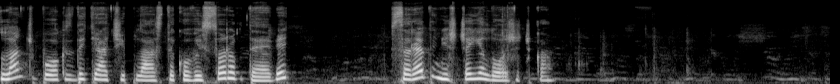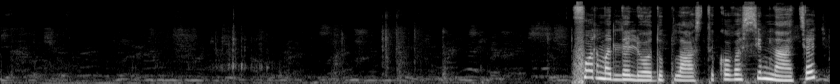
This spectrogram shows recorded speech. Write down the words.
Ланчбокс дитячий пластиковий 49. Всередині ще є ложечка. Форма для льоду пластикова 17.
